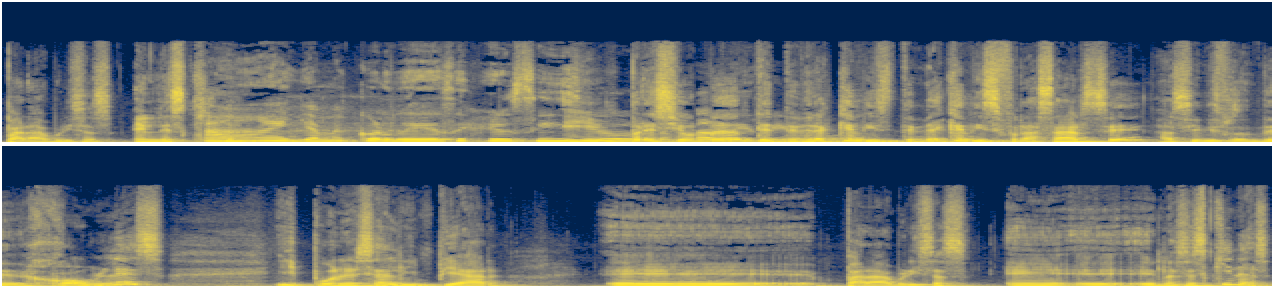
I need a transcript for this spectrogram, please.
parabrisas en la esquina. Ay, ya me acordé de ese ejercicio. Impresionante. Tendría que, tenía que disfrazarse, así de homeless, y ponerse a limpiar eh, parabrisas eh, eh, en las esquinas.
